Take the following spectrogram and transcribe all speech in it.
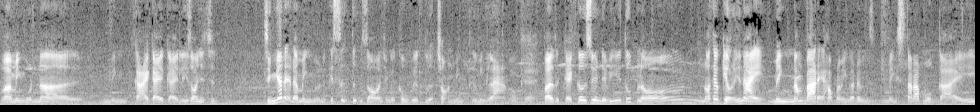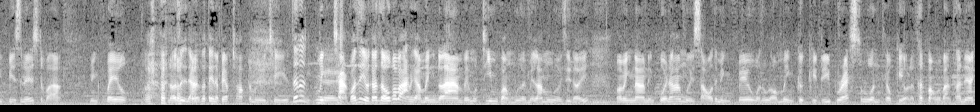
và mình muốn là uh, mình cái cái cái lý do như chính nhất là mình muốn cái sự tự do trong cái công việc lựa chọn mình thứ mình làm okay. và cái cơ duyên đến với youtube nó nó theo kiểu như này mình năm ba đại học là mình bắt đầu mình, mình start up một cái business và mình fail nó dự án có tên là Pep Talk Community rất là okay. mình chả có gì phải các giấu các bạn cả mình làm với một team khoảng 10 15 người gì đấy ừ. và mình làm đến cuối năm 2016 thì mình fail và lúc đó mình cực kỳ depressed luôn theo kiểu là thất vọng với bản thân ấy anh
